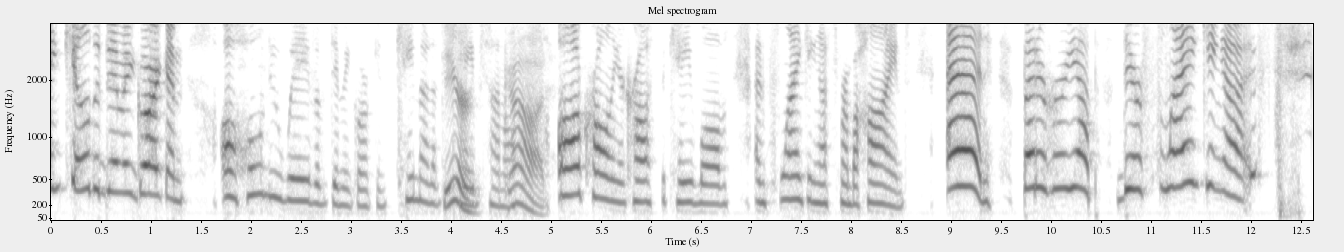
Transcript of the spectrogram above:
and killed the demogorgon. A whole new wave of demogorgons came out of the Dear cave tunnel God. all crawling across the cave walls and flanking us from behind. Ed, better hurry up. They're flanking us.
